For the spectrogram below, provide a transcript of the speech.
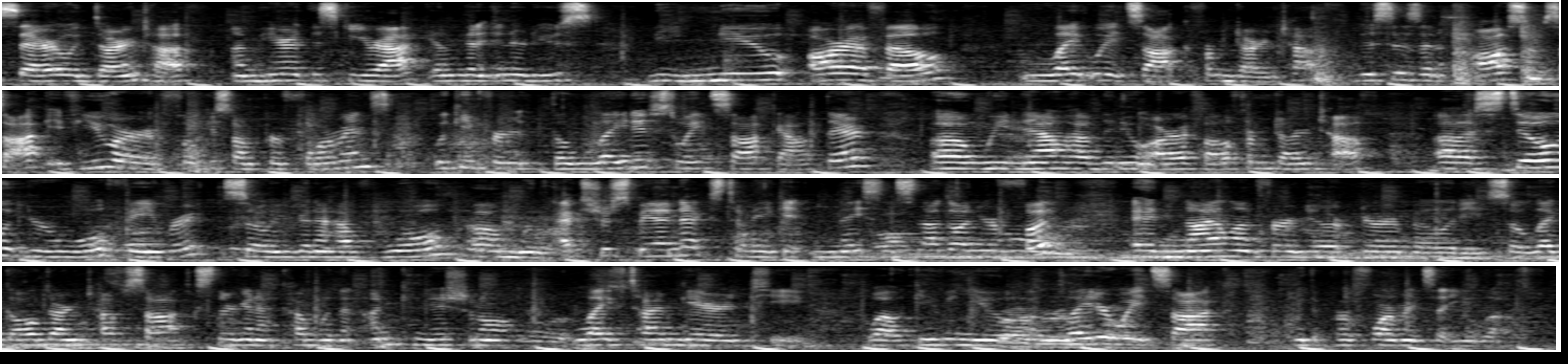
Sarah with Darn Tough. I'm here at the ski rack and I'm going to introduce the new RFL lightweight sock from Darn Tough. This is an awesome sock. If you are focused on performance, looking for the lightest weight sock out there, um, we now have the new RFL from Darn Tough. Uh, still your wool favorite, so you're going to have wool um, with extra spandex to make it nice and snug on your foot, and nylon for dur durability. So like all Darn Tough socks, they're going to come with an unconditional lifetime guarantee while giving you a lighter weight sock with the performance that you love.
